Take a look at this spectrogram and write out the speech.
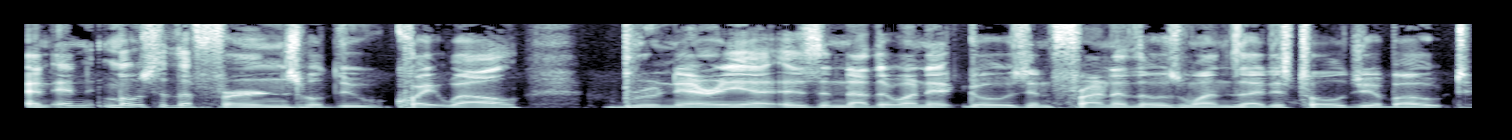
and and most of the ferns will do quite well. Brunnera is another one. It goes in front of those ones I just told you about.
